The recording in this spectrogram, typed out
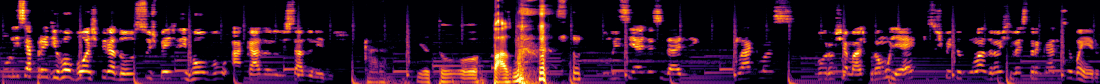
polícia prende robô aspirador suspeito de roubo à casa nos Estados Unidos. Cara, eu tô pasmo. Policiais da cidade de Clackamas foram chamados por uma mulher que suspeitou que um ladrão estivesse trancado em seu banheiro.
